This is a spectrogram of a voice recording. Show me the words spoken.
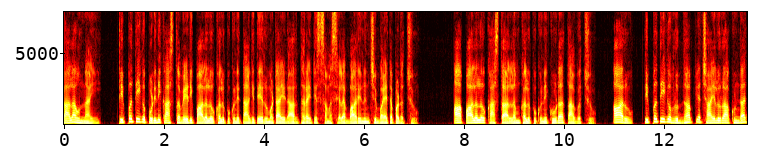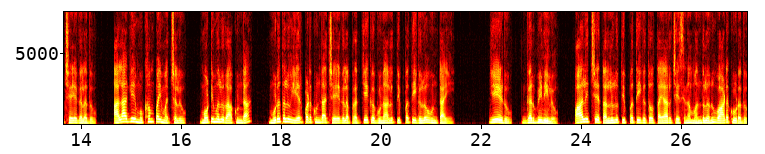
చాలా ఉన్నాయి. తిప్పతీగ పొడిని కాస్త వేడి పాలలో కలుపుకుని తాగితే రుమటాయిడ్ ఆర్థరైటిస్ సమస్యల బారి నుంచి బయటపడొచ్చు. ఆ పాలలో కాస్త అల్లం కలుపుకుని కూడా తాగొచ్చు. ఆరు. తిప్పతీగ వృద్ధాప్య ఛాయలు రాకుండా చేయగలదు. అలాగే ముఖంపై మచ్చలు మొటిమలు రాకుండా ముడతలు ఏర్పడకుండా చేయగల ప్రత్యేక గుణాలు తిప్పతీగలో ఉంటాయి. ఏడు. గర్భిణీలు. పాలిచ్చే తల్లులు తిప్పతీగతో తయారు చేసిన మందులను వాడకూడదు.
